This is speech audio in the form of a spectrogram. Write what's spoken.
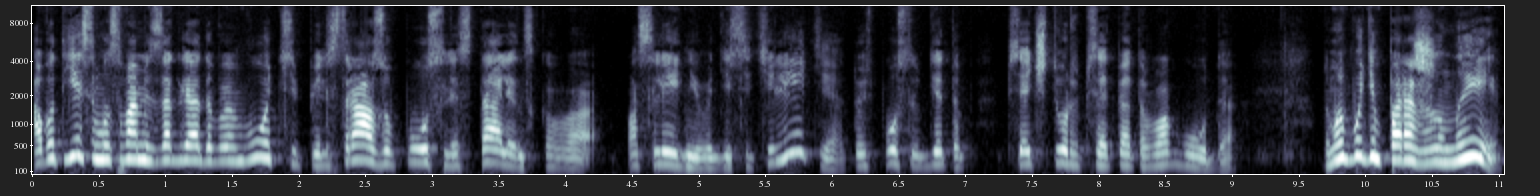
А вот если мы с вами заглядываем в оттепель сразу после сталинского последнего десятилетия, то есть после где-то 54-55 года, то мы будем поражены,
